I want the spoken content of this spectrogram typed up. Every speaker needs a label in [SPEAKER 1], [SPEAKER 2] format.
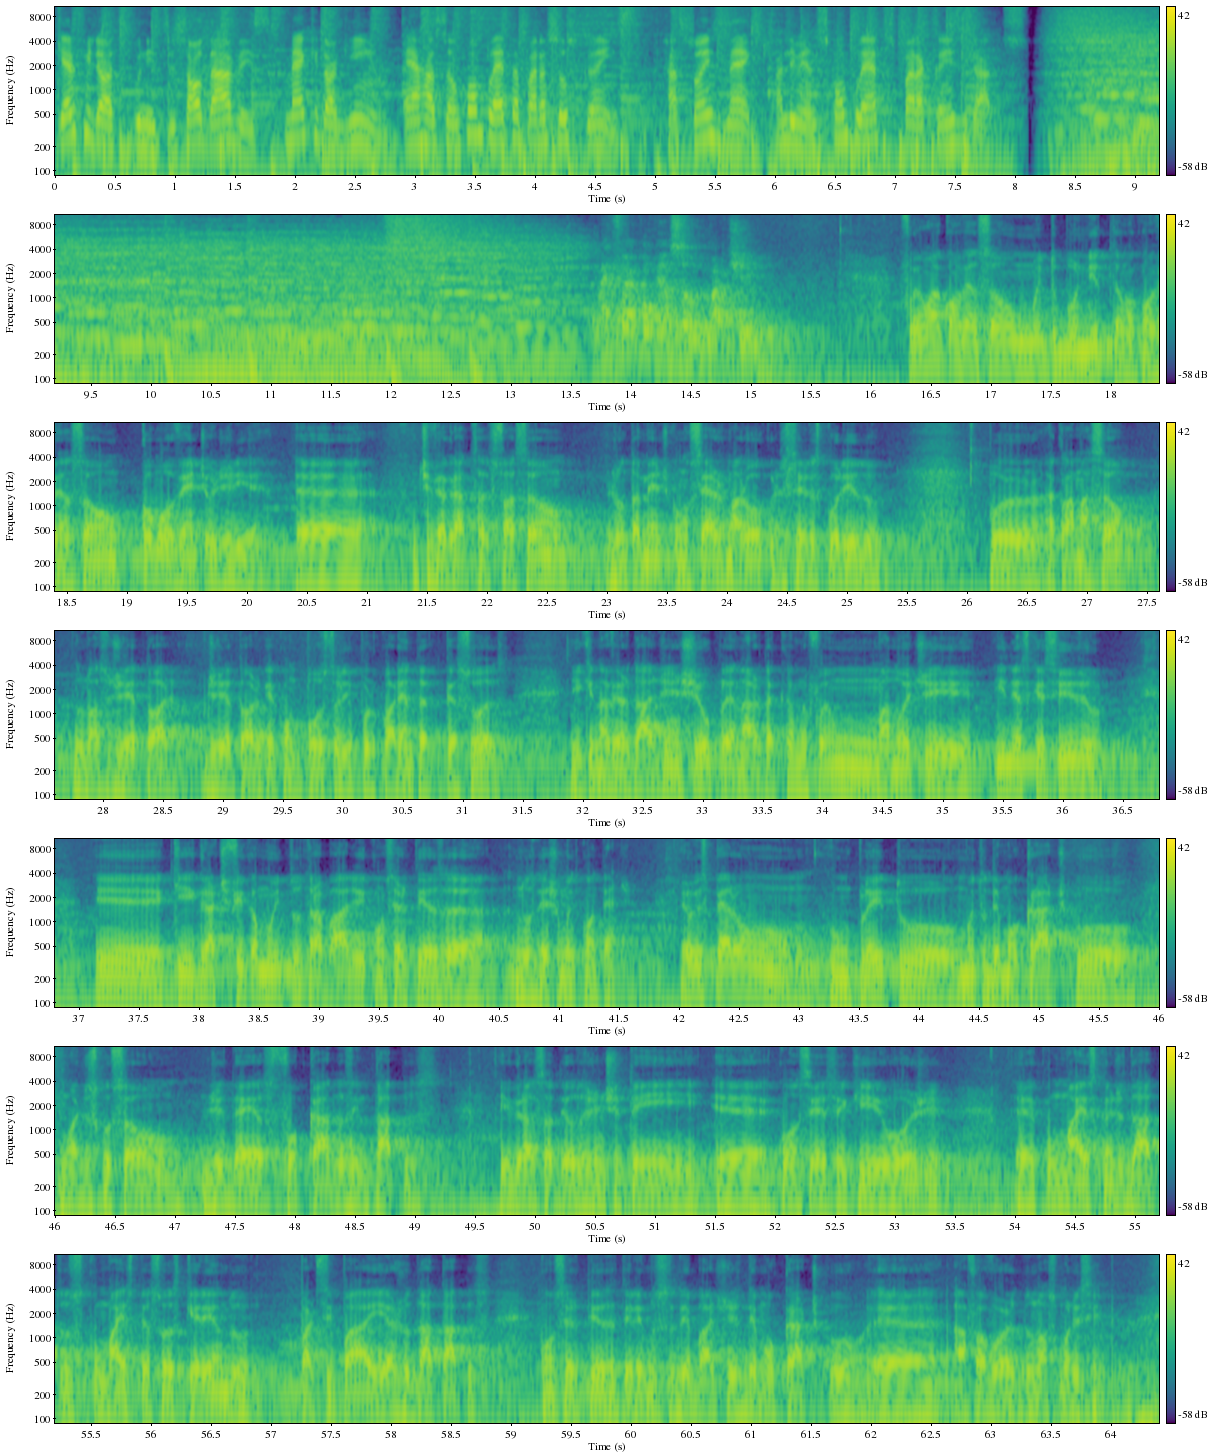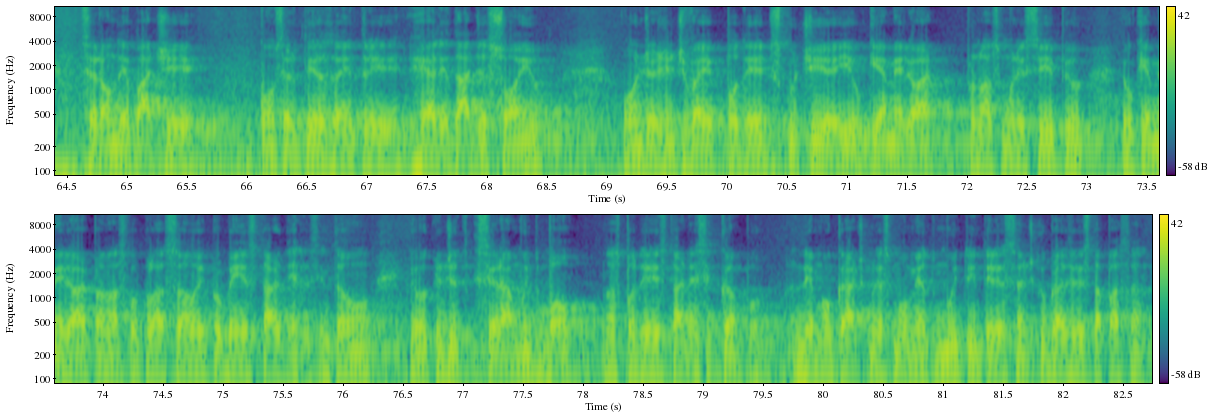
[SPEAKER 1] Quer filhotes bonitos e saudáveis? Mac Doguinho é a ração completa para seus cães. Rações Mac, alimentos completos para cães e gatos.
[SPEAKER 2] Como é que foi a convenção do partido?
[SPEAKER 3] Foi uma convenção muito bonita, uma convenção comovente, eu diria. É, tive a grata satisfação, juntamente com o Sérgio Maroco, de ser escolhido por aclamação do nosso diretório, diretório que é composto ali por 40 pessoas e que na verdade encheu o plenário da Câmara. Foi uma noite inesquecível e que gratifica muito o trabalho e com certeza nos deixa muito contentes. Eu espero um, um, pleito muito democrático, uma discussão de ideias focadas em tapas e graças a Deus a gente tem é, consciência que hoje, é, com mais candidatos, com mais pessoas querendo participar e ajudar tapas, com certeza teremos esse debate democrático é, a favor do nosso município. Será um debate com certeza entre realidade e sonho, onde a gente vai poder discutir aí o que é melhor para o nosso município, o que é melhor para a nossa população e para o bem-estar deles. Então, eu acredito que será muito bom nós poder estar nesse campo democrático, nesse momento muito interessante que o Brasil está passando.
